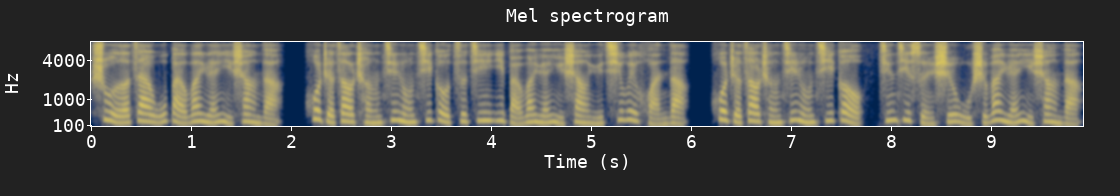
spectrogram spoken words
数额在五百万元以上的，或者造成金融机构资金一百万元以上逾期未还的。或者造成金融机构经济损失五十万元以上的，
